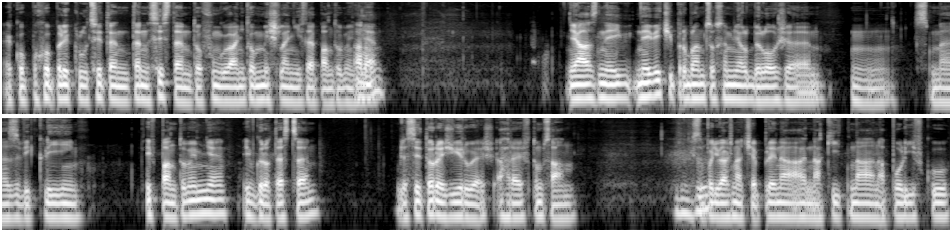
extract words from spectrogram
jako pochopili kluci ten, ten systém, to fungování, to myšlení v té pantomimě. Ano. Já z nej, největší problém, co jsem měl, bylo, že mm, jsme zvyklí i v pantomimě, i v grotesce, že si to režíruješ a hraješ v tom sám. Mm-hmm. Když se podíváš na Čeplina, na Kýtna, na Polívku,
